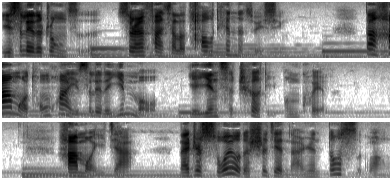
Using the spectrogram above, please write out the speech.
以色列的众子虽然犯下了滔天的罪行，但哈姆同化以色列的阴谋也因此彻底崩溃了。哈姆一家乃至所有的世界男人都死光了。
